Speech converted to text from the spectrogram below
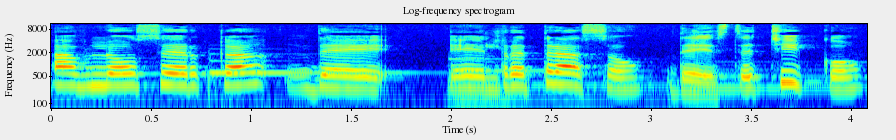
habló cerca de el retraso de este chico,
